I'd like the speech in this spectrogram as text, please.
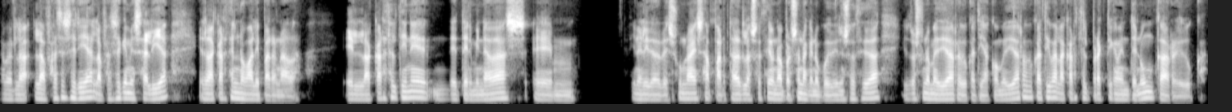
a ver, la, frase sería, la frase que me salía es la cárcel no vale para nada. La cárcel tiene determinadas em, finalidades. Una es apartar de la sociedad a una persona que no puede vivir en sociedad y otra es una medida reeducativa. Con medida reeducativa la cárcel prácticamente nunca reeduca.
